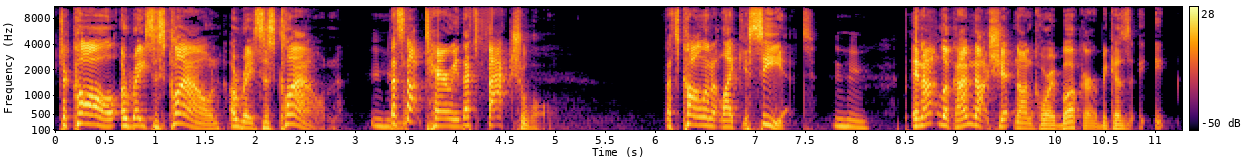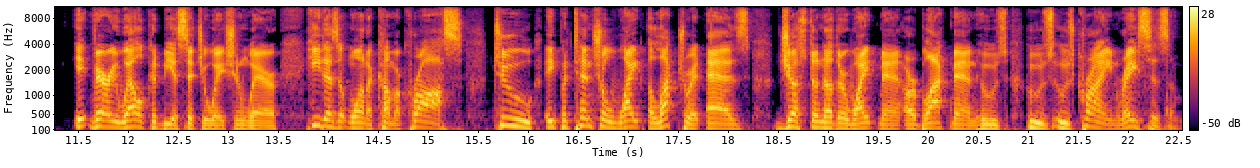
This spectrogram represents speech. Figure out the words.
to call a racist clown a racist clown. That's not tearing, that's factual. That's calling it like you see it. Mm-hmm. And I, look, I'm not shitting on Cory Booker because it, it very well could be a situation where he doesn't want to come across to a potential white electorate as just another white man or black man who's who's who's crying racism.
